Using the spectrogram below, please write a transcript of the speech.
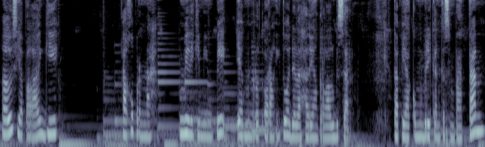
lalu siapa lagi? Aku pernah memiliki mimpi yang menurut orang itu adalah hal yang terlalu besar tapi aku memberikan kesempatan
